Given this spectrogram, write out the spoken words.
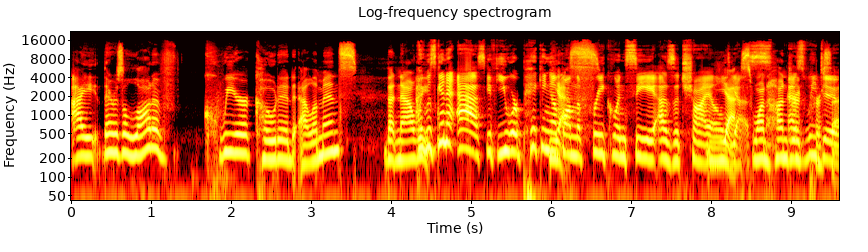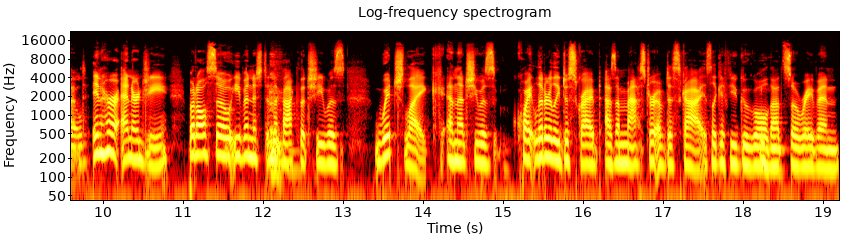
i there's a lot of queer coded elements that now we I was going to ask if you were picking up on the frequency as a child. yes, 100% As we do. in her energy but also even just in the fact that she was witch like and that she was quite literally described as a master of disguise. Like if you google mm-hmm. that's so raven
